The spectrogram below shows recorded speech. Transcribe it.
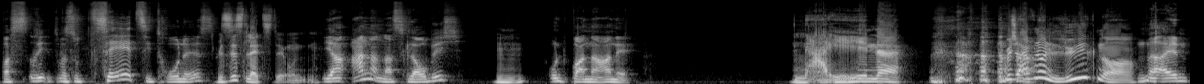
was, was so zäh Zitrone ist. das ist das letzte unten. Ja, Ananas, glaube ich. Mhm. Und Banane. Nein! Du bist einfach nur ein Lügner. Nein.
